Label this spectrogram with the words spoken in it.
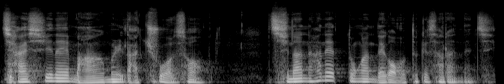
자신의 마음을 낮추어서 지난 한 해 동안 내가 어떻게 살았는지,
